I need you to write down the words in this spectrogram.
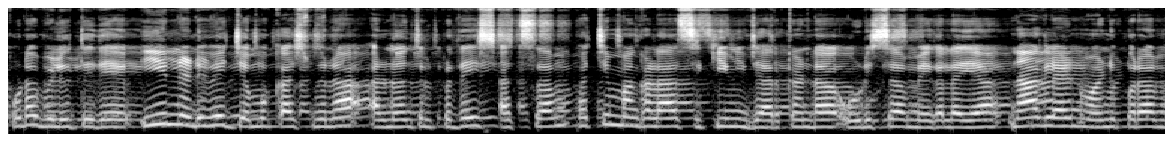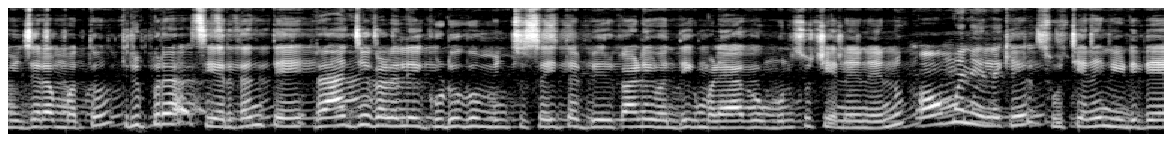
ಕೂಡ ಬೀಳುತ್ತಿದೆ. ಈ ನಡುವೆ ಜಮ್ಮು ಕಾಶ್ಮೀರ, ಅರುಣಾಚಲ ಪ್ರದೇಶ, ಅಸ್ಸಾಂ, ಪಶ್ಚಿಮ ಬಂಗಾಳ, ಸಿಕ್ಕಿಂ, ಜಾರ್ಖಂಡ, ಒಡಿಶಾ, ಮೇಘಾಲಯ, ನಾಗಾಲ್ಯಾಂಡ್, ಮಣಿಪುರ, ಮಿಜೋರಾಂ ಮತ್ತು ತ್ರಿಪುರಾ ಸೇರಿದಂತೆ ರಾಜ್ಯಗಳಲ್ಲಿ ಗುಡುಗು, ಮಿಂಚು ಸಹಿತ ಬಿರುಗಾಳಿಯೊಂದಿಗೆ ಮಳೆಯಾಗುವ ಮುನ್ಸೂಚನೆಯನ್ನು ಹವಾಮಾನ ಇಲಾಖೆ ಸೂಚನೆ ನೀಡಿದೆ.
